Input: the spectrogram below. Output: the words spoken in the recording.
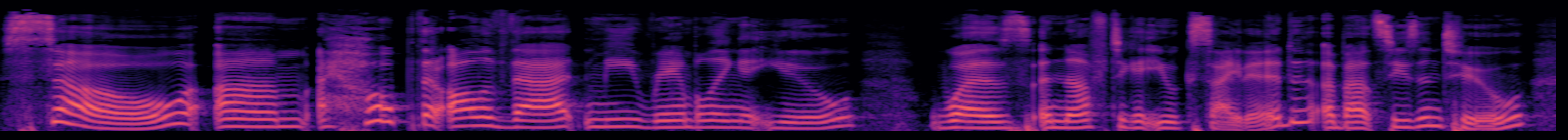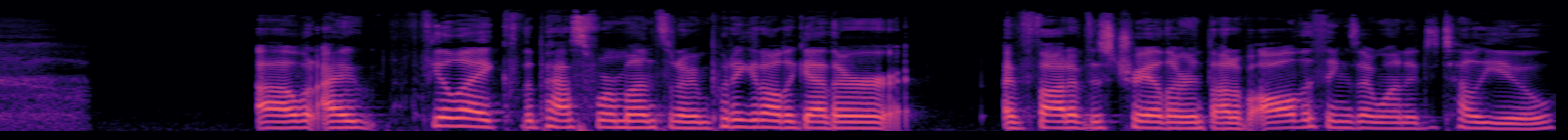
So um, I hope that all of that, me rambling at you, was enough to get you excited about season two. Uh, what I feel like the past four months, when I've been putting it all together, I've thought of this trailer and thought of all the things I wanted to tell you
